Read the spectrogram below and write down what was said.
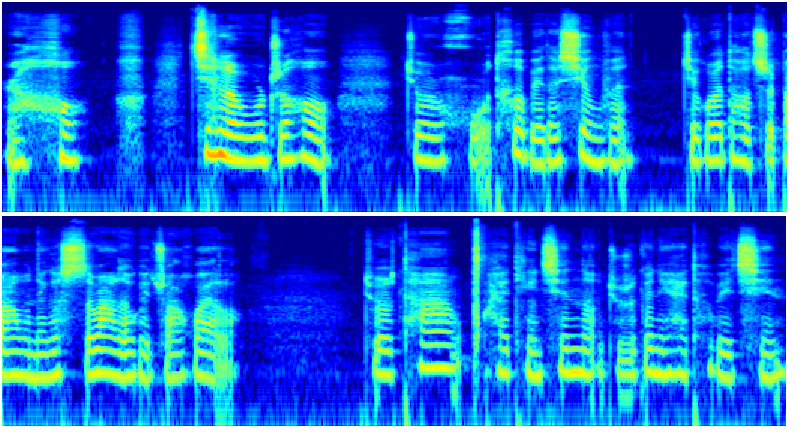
然后 进了屋之后，就是虎特别的兴奋，结果导致把我那个丝袜都给抓坏了。就是它还挺亲的，就是跟你还特别亲。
